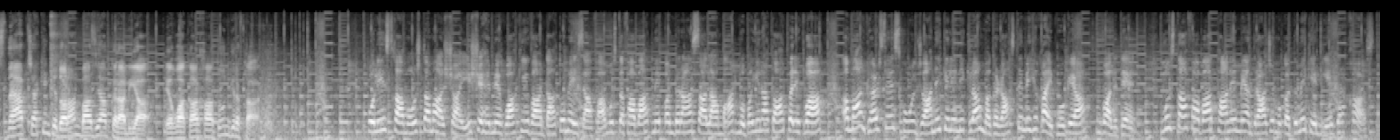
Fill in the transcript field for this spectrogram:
سنیپ چیکنگ کے دوران بازیاب کرا لیا۔ اغوا کار خاتون گرفتار۔ پولیس خاموش تماشائی شہر میں اغوا کی وارداتوں میں اضافہ۔ مصطفیٰ آباد میں پندرہ سالہ امار مبینہ طور پر اغوا۔ امار گھر سے اسکول جانے کے لیے نکلا مگر راستے میں ہی غائب ہو گیا۔ والدین مصطفیٰ آباد تھانے میں اندراج مقدمے کے لیے درخواست۔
